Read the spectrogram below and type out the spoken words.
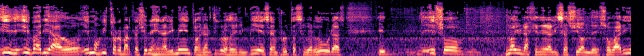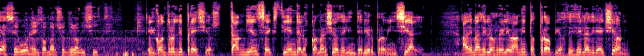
Es, variado, hemos visto remarcaciones en alimentos, en artículos de limpieza, en frutas y verduras. Eh, eso, no hay una generalización de eso, varía según el comercio que uno visite. El control de precios también se extiende a los comercios del interior provincial. Además de los relevamientos propios desde la dirección,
